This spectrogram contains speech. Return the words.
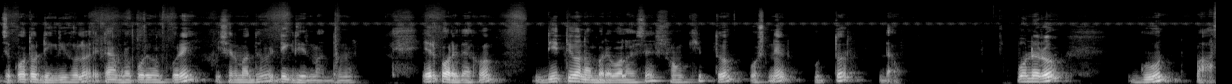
যে কত ডিগ্রি হলো, এটা আমরা পরিমাপ করি কিসের মাধ্যমে? ডিগ্রির মাধ্যমে। এরপরে দেখো, দ্বিতীয় নম্বরে বলা হয়েছে, সংক্ষিপ্ত প্রশ্নের উত্তর দাও। পনেরো গুণ পাঁচ।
